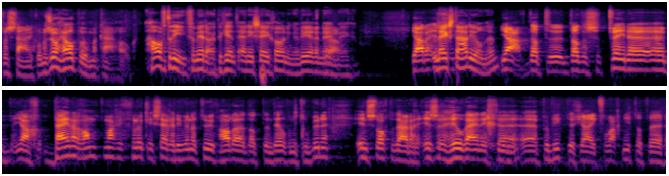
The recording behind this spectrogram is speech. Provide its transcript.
van stadion komen. Zo helpen we elkaar ook. Half drie vanmiddag begint NEC Groningen weer in Nijmegen. Ja. is, Leeg stadion, hè? Ja, dat, uh, dat is het tweede uh, ja, bijna ramp, mag ik gelukkig zeggen, die we natuurlijk hadden. Dat een deel van de tribune instortte. Daardoor is er heel weinig uh, publiek. Dus ja, ik verwacht niet dat we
